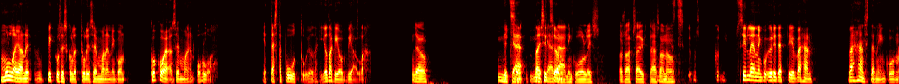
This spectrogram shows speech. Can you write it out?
mulla ja pikkusiskolle tuli semmoinen niin kun, koko ajan semmoinen olo, että tästä puuttuu jotakin, jotakin on vialla. Joo. Mikä, se, tai mikä sit se on, niin olisi? Osaatko sä yhtään sanoa? Silleen niin kuin yritettiin vähän, vähän sitä niin kuin,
